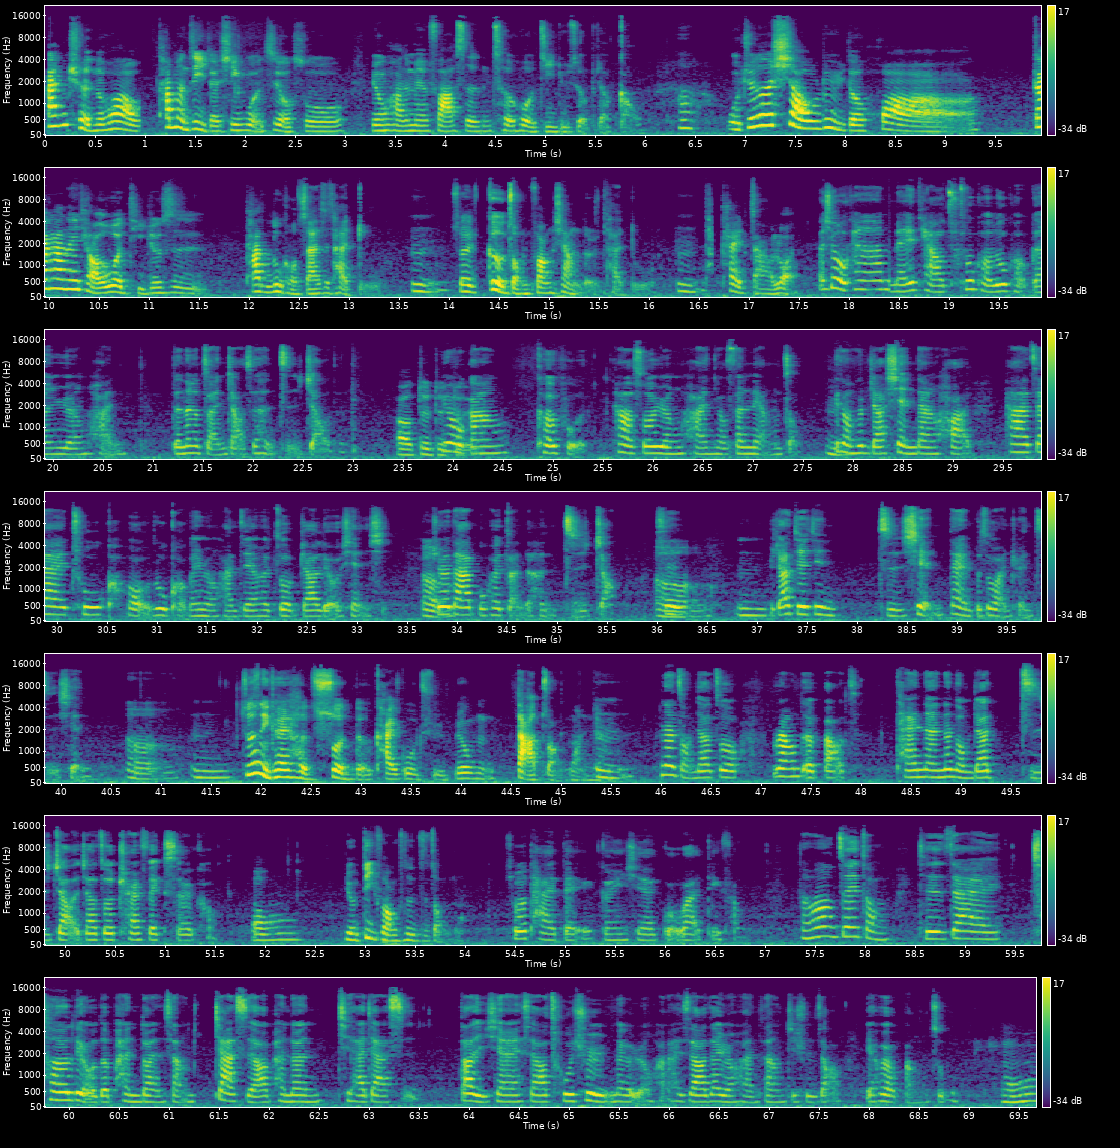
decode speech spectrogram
安全的话，他们自己的新闻是有说圆环那边发生车祸几率是有比较高。啊我觉得效率的话，刚刚那条的问题就是它的路口实在是太多，嗯所以各种方向的人太多，嗯，太杂乱。而且我看它每一条出口路口跟圆环的那个转角是很直角的，哦，对对因为我，刚刚科普了，他有说圆环有分两种，一种是比较现代化的，它在出口入口跟圆环之间会做比较流线型，嗯就是大家不会转的很直角，是嗯嗯比较接近直线，但也不是完全直线。嗯，嗯就是你可以很顺的开过去，不用大转弯的。嗯，那种叫做 roundabout，台南那种比较直角的叫做 traffic circle。哦，有地方是这种吗？说台北跟一些国外的地方，然后这一种其实，在车流的判断上，驾驶要判断其他驾驶到底现在是要出去那个圆环，还是要在圆环上继续绕，也会有帮助。哦，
